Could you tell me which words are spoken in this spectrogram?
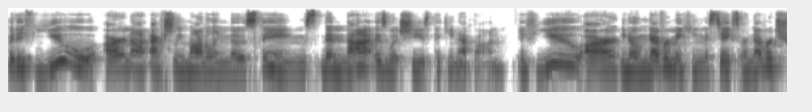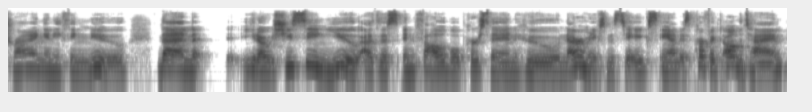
But if you are not actually modeling those things, then that is what she is picking up on. If you are, you know, never making mistakes or never trying anything new, then you know, she's seeing you as this infallible person who never makes mistakes and is perfect all the time.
